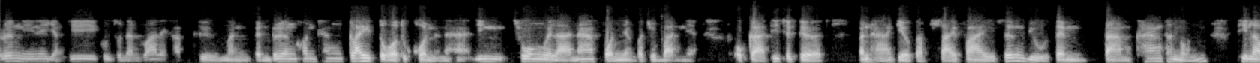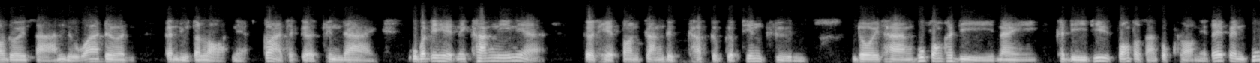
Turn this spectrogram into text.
เรื่องนี้เนี่ยอย่างที่คุณสุนันท์ว่าเลยครับ คือมันเป็นเรื่องค่อนข้างใกล้ตัวทุกคนนะฮะยิ่งช่วงเวลาหน้าฝนอย่างปัจจุบันเนี่ย โอกาสที่จะเกิด ปัญหาเกี่ยวกับสายไฟซึ่งอยู่เต็มตามข้างถนนที่เราโดยสารหรือว่าเดินกันอยู่ตลอดเนี่ยก็อาจจะเกิดขึ้นได้ อุบัติเหตุในครั้งนี้เนี่ยเกิดเหตุตอนกลางดึกครับเกือบเกือบเที่ยงคืน โดยทางผู้ฟ้องคดีในคดีที่ฟ้องต่อศาลปกครองเนี่ยได้เป็นผู้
